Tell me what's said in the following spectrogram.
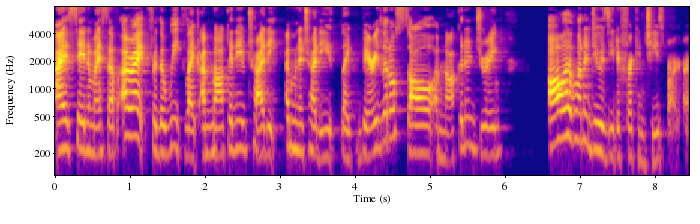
I say to myself, all right, for the week, like I'm not going to try to, I'm going to try to eat like very little salt. I'm not going to drink. All I want to do is eat a freaking cheeseburger.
